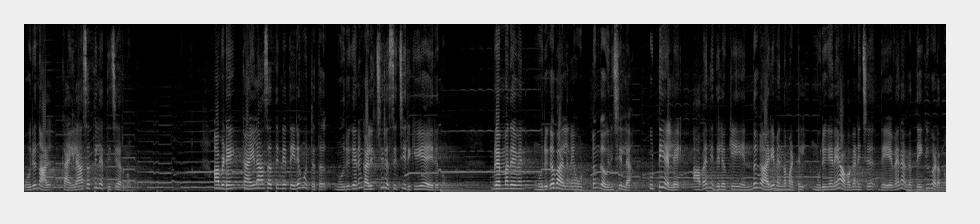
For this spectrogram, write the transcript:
ഒരു നാൾ കൈലാസത്തിൽ എത്തിച്ചേർന്നു അവിടെ കൈലാസത്തിന്റെ തിരമുറ്റത്ത് മുരുകനും കളിച്ചു രസിച്ചിരിക്കുകയായിരുന്നു. ബ്രഹ്മദേവൻ മുരുകപാലനെ ഒട്ടും ഗൗനിച്ചില്ല. കുട്ടിയല്ലേ അവൻ ഇതിലൊക്കെ എന്ത് കാര്യമെന്ന മട്ടിൽ മുരുകനെ അവഗണിച്ച് ദേവൻ അകത്തേക്ക് കടന്നു.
